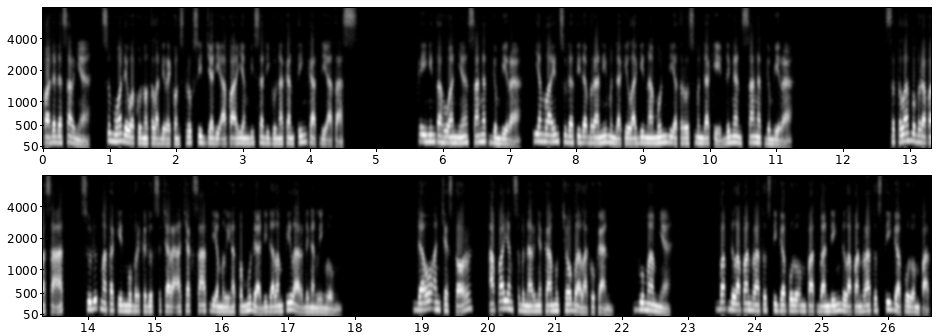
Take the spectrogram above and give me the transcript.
pada dasarnya, semua dewa kuno telah direkonstruksi jadi apa yang bisa digunakan tingkat di atas. Keingintahuannya sangat gembira. Yang lain sudah tidak berani mendaki lagi namun dia terus mendaki dengan sangat gembira. Setelah beberapa saat, sudut mata Kinmu berkedut secara acak saat dia melihat pemuda di dalam pilar dengan linglung. Dao Ancestor, apa yang sebenarnya kamu coba lakukan? Gumamnya. Bab 834 banding 834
